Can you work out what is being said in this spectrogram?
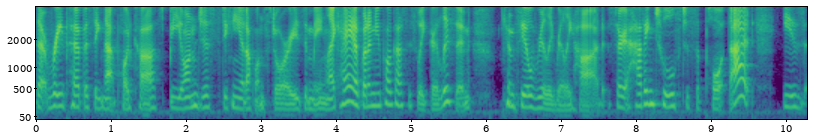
that repurposing that podcast beyond just sticking it up on stories and being like, hey, I've got a new podcast this week, go listen, can feel really, really hard. So having tools to support that is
